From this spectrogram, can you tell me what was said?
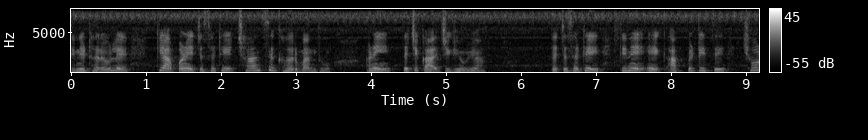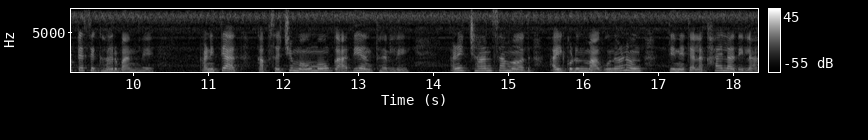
तिने ठरवले की आपण याच्यासाठी छानसे घर बांधू आणि त्याची काळजी घेऊया. त्याच्यासाठी तिने एक आगपेटीचे छोटेसे घर बांधले आणि त्यात कापसाची मऊ मऊ गादी अंथरली आणि छानसा मध आईकडून मागून आणून तिने त्याला खायला दिला.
